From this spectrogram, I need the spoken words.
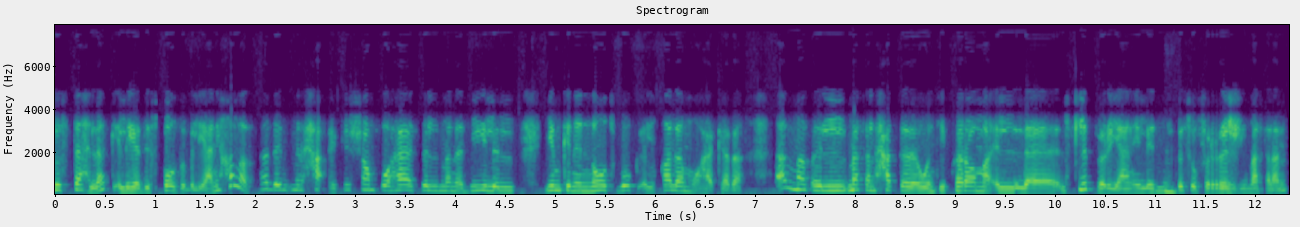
تستهلك اللي هي disposable يعني خلص هذا من حقك. الشامبوهات المناديل يمكن ال notebook القلم وهكذا. أما مثلا حتى وانت بكرامة ال slipper يعني اللي نلبسه في الرجل مثلا.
